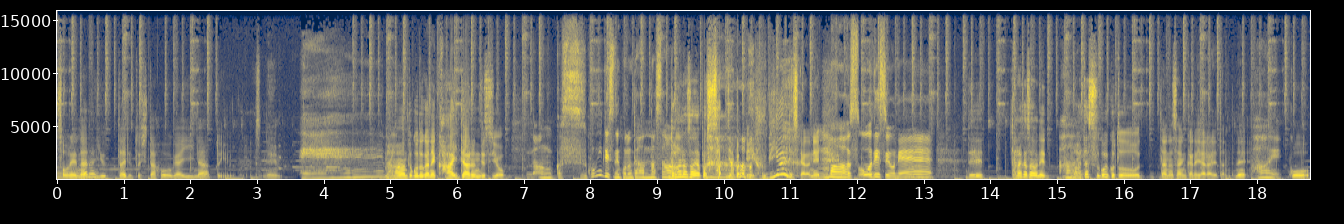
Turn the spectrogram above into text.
それならゆったりとした方がいいなということですね。へなんてことがね書いてあるんですよ。あ、なんかすごいですねこの旦那さん旦那さんやっぱさ やっぱ FBI ですからね。まあそうですよね、で田中さんはね、はい。またすごいことを旦那さんからやられたんでね。はい。こ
